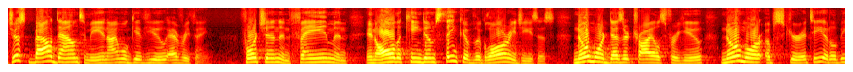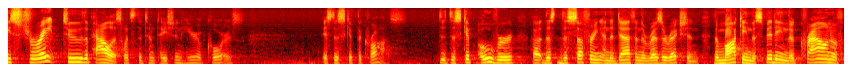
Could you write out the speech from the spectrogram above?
Just bow down to me, and I will give you everything fortune and fame and, and all the kingdoms. Think of the glory, Jesus. No more desert trials for you, no more obscurity. It'll be straight to the palace. What's the temptation here? Of course, is to skip the cross. To, to skip over uh, the, the suffering and the death and the resurrection, the mocking, the spitting, the crown of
